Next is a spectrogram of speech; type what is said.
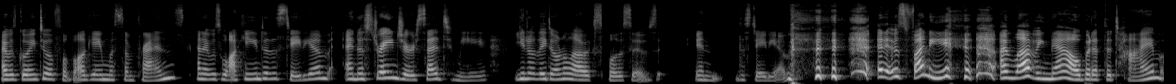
I was going to a football game with some friends and I was walking into the stadium and a stranger said to me, You know, they don't allow explosives in the stadium. and it was funny. I'm laughing now, but at the time,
